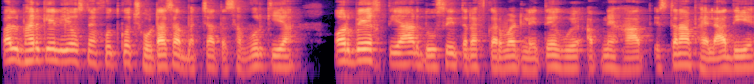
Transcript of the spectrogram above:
پل بھر کے لیے اس نے خود کو چھوٹا سا بچہ تصور کیا اور بے اختیار دوسری طرف کروٹ لیتے ہوئے اپنے ہاتھ اس طرح پھیلا دیے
